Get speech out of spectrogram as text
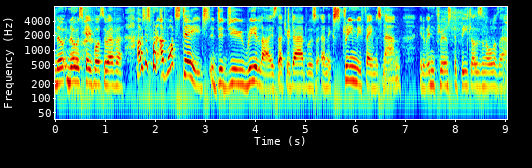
No, no escape whatsoever. I was just wondering, at what stage did you realise that your dad was an extremely famous man, you know, influenced the Beatles and all of that?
